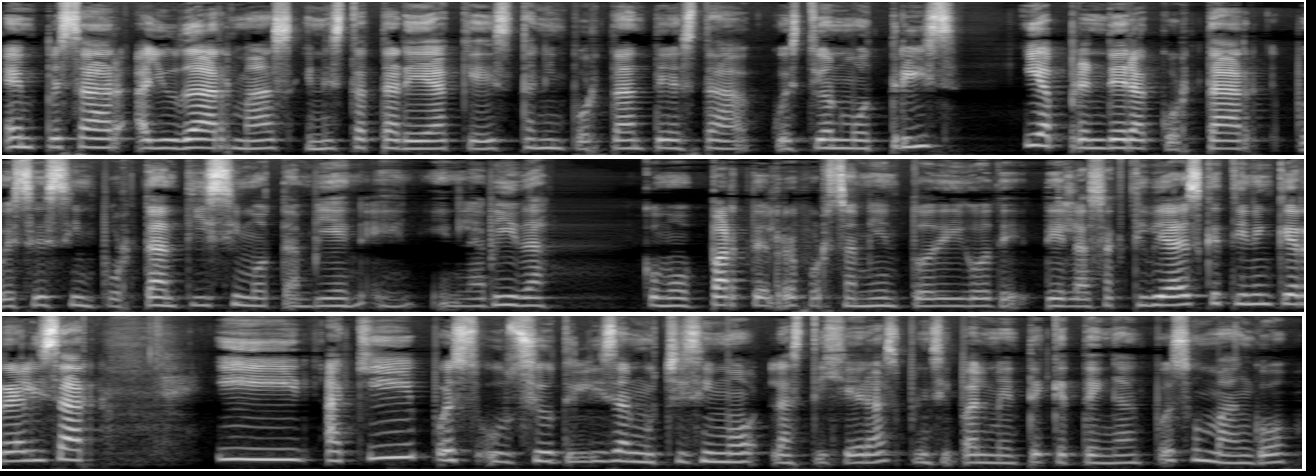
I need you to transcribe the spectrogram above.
empezar a ayudar más en esta tarea que es tan importante, esta cuestión motriz y aprender a cortar, pues es importantísimo también en, la vida como parte del reforzamiento, digo, de, de, las actividades que tienen que realizar. Y aquí pues se utilizan muchísimo las tijeras, principalmente que tengan pues un mango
